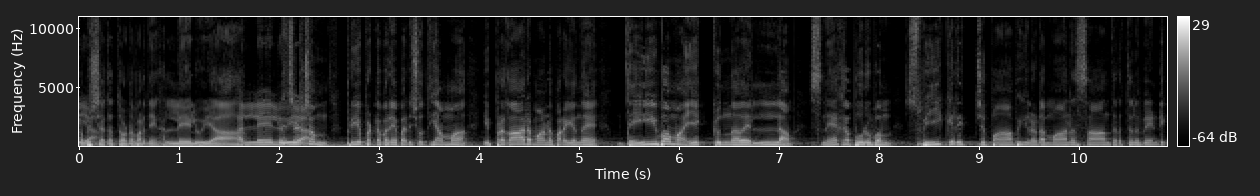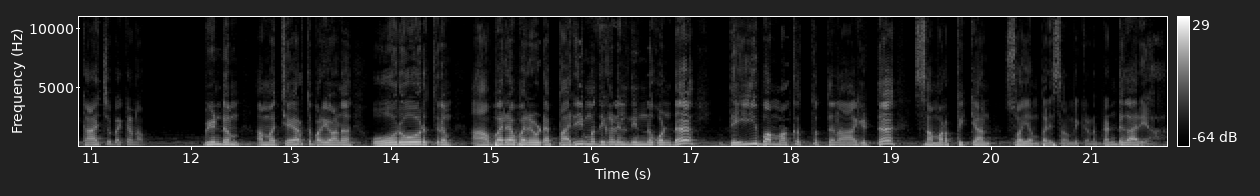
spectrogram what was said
അഭിഷേകത്തോടെ പറഞ്ഞേ. ശേഷം പ്രിയപ്പെട്ടവരെ പരിശുദ്ധി അമ്മ ഇപ്രകാരമാണ് പറയുന്നത് ദൈവം അയക്കുന്നതെല്ലാം സ്നേഹപൂർവം സ്വീകരിച്ച് പാപികളുടെ മാനസാന്തരത്തിന് വേണ്ടി കാഴ്ചവെക്കണം. വീണ്ടും അമ്മ ചേർത്ത് പറയുവാണ് ഓരോരുത്തരും അവരവരുടെ പരിമിതികളിൽ നിന്നുകൊണ്ട് ദൈവമഹത്വത്തിനായിട്ട് സമർപ്പിക്കാൻ സ്വയം പരിശ്രമിക്കണം. രണ്ട് കാര്യമാണ്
